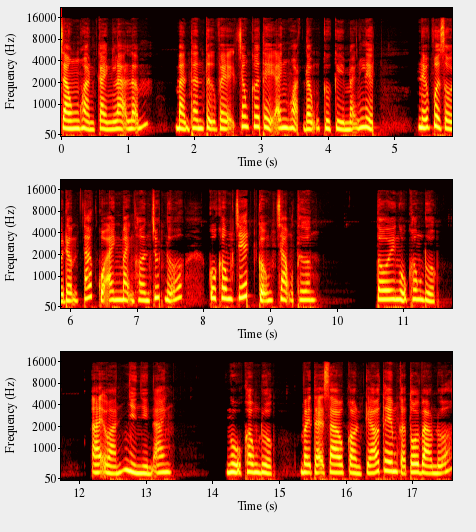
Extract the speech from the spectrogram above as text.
Trong hoàn cảnh lạ lẫm, bản thân tự vệ trong cơ thể anh hoạt động cực kỳ mãnh liệt. Nếu vừa rồi động tác của anh mạnh hơn chút nữa, cô không chết cũng trọng thương. Tôi ngủ không được. Ai oán nhìn nhìn anh. Ngủ không được, vậy tại sao còn kéo thêm cả tôi vào nữa?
